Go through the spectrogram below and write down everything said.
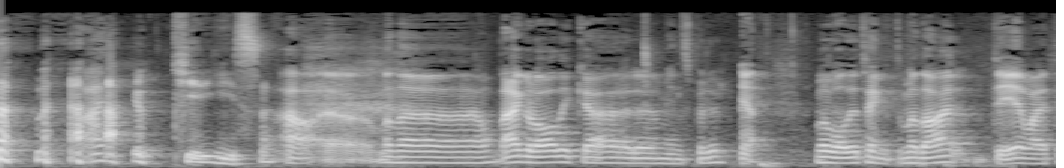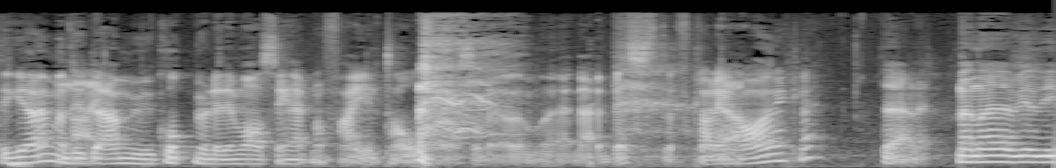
Det er jo krise. ja, men eh, jeg er glad det ikke er eh, min spiller. Ja. Men hva de tenkte med der, det veit ikke jeg. Men Nei. det er godt mulig de må ha signert noen feil tall. Altså, det, det er beste forklaringen jeg har, egentlig. Det er det. Men eh, vi,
